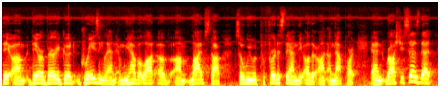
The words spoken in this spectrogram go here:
they, um, they are very good grazing land, and we have a lot of um, livestock, so we would prefer to stay on the other on, on that part. And Rashi says that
